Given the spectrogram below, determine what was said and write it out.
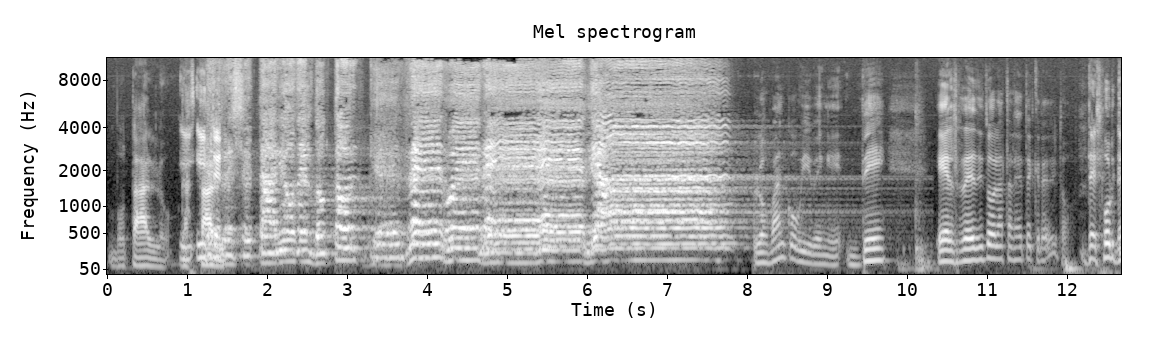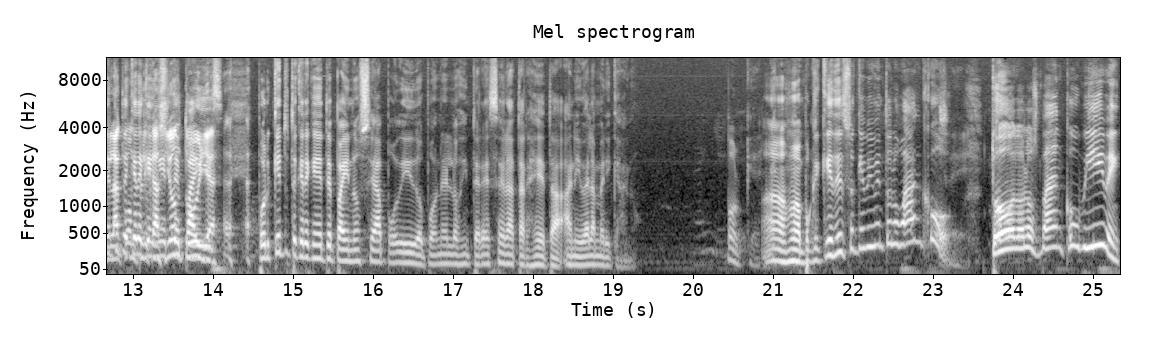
botarlo. Y, el recetario del doctor Guerrero Heredia. Los bancos viven eh, de el rédito de la tarjeta de crédito. De, ¿Por qué la complicación este tuya. ¿Por qué tú te crees que en este país no se ha podido poner los intereses de la tarjeta a nivel americano? ¿Por qué? Ajá, porque ¿qué es de eso que viven todos los bancos? Sí. Todos los bancos viven.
